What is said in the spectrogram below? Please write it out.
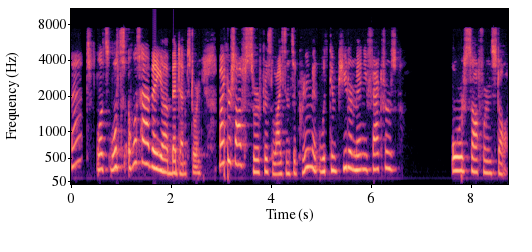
that. Let's let's let's have a uh, bedtime story. Microsoft Surface license agreement with computer manufacturers or software installer.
